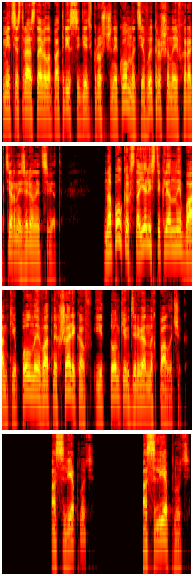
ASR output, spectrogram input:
Медсестра оставила Патрис сидеть в крошечной комнате, выкрашенной в характерный зеленый цвет. На полках стояли стеклянные банки, полные ватных шариков и тонких деревянных палочек. Ослепнуть? Ослепнуть!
